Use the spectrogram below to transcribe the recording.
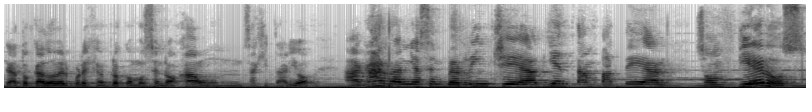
te ha tocado ver, por ejemplo, cómo se enoja un Sagitario. Agarran y hacen berrinche, avientan, patean, son fieros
